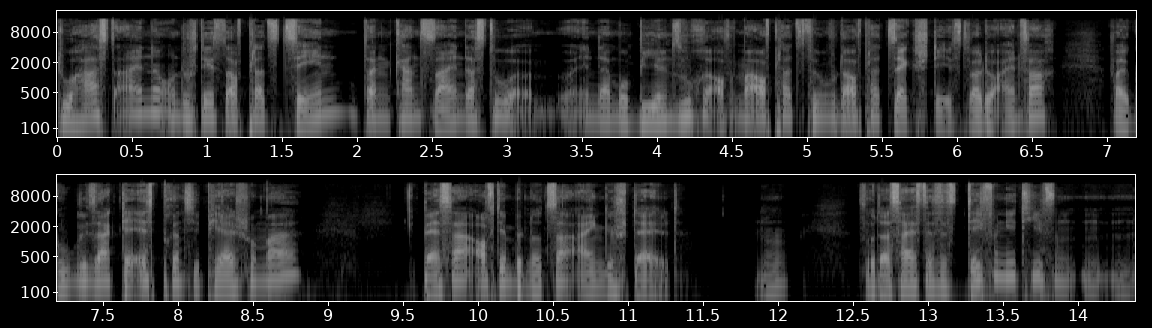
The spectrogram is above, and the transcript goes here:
du hast eine und du stehst auf Platz zehn, dann kann es sein, dass du äh, in der mobilen Suche auf einmal auf Platz fünf oder auf Platz sechs stehst, weil du einfach, weil Google sagt, der ist prinzipiell schon mal besser auf den Benutzer eingestellt. Ne? So, das heißt, es ist definitiv ein, ein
